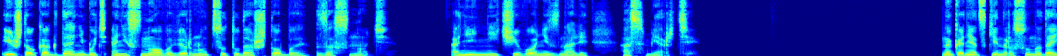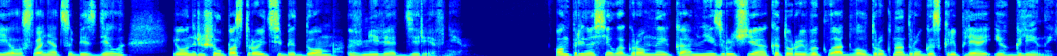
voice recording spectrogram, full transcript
и что когда-нибудь они снова вернутся туда, чтобы заснуть. Они ничего не знали о смерти. Наконец Кинросу надоело слоняться без дела, и он решил построить себе дом в миле от деревни. Он приносил огромные камни из ручья, которые выкладывал друг на друга, скрепляя их глиной.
